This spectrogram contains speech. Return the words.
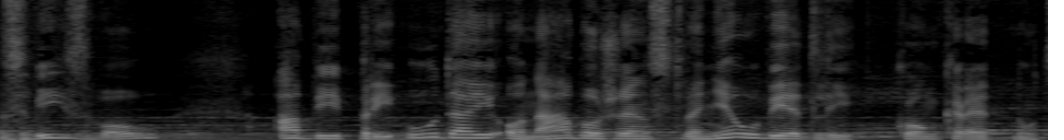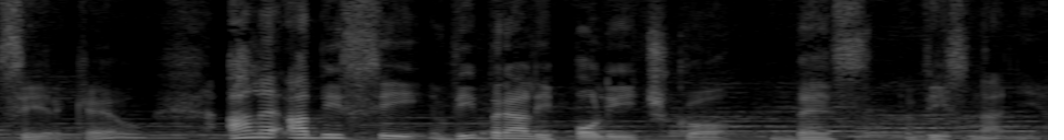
s výzvou, aby pri údaji o náboženstve neuviedli konkrétnu církev, ale aby si vybrali políčko bez vyznania.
